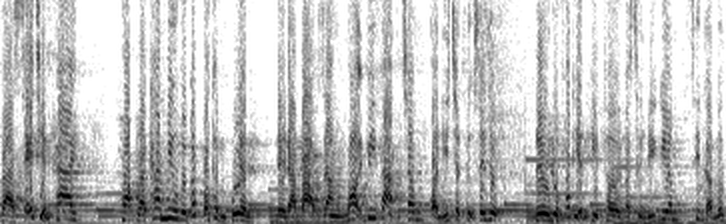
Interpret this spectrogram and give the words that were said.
và sẽ triển khai hoặc là tham mưu với cấp có thẩm quyền để đảm bảo rằng mọi vi phạm trong quản lý trật tự xây dựng đều được phát hiện kịp thời và xử lý nghiêm. Xin cảm ơn.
